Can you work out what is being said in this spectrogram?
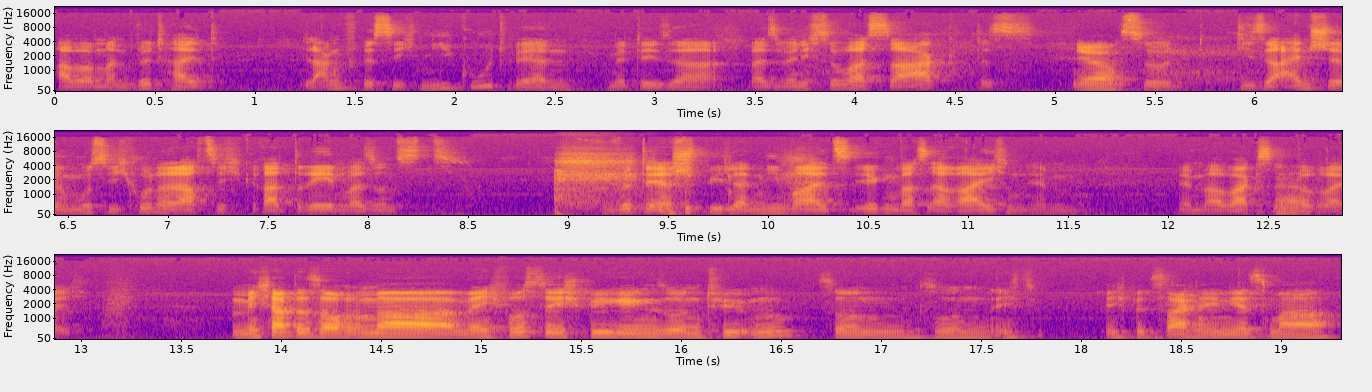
Aber man wird halt langfristig nie gut werden mit dieser, also wenn ich sowas sage, das Ja. so, diese Einstellung muss sich 180 Grad drehen, weil sonst wird der Spieler niemals irgendwas erreichen im, im Erwachsenenbereich. Mich hat es auch immer, wenn ich wusste, ich spiele gegen so einen Typen, so ein, so ein ich, ich bezeichne ihn jetzt mal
